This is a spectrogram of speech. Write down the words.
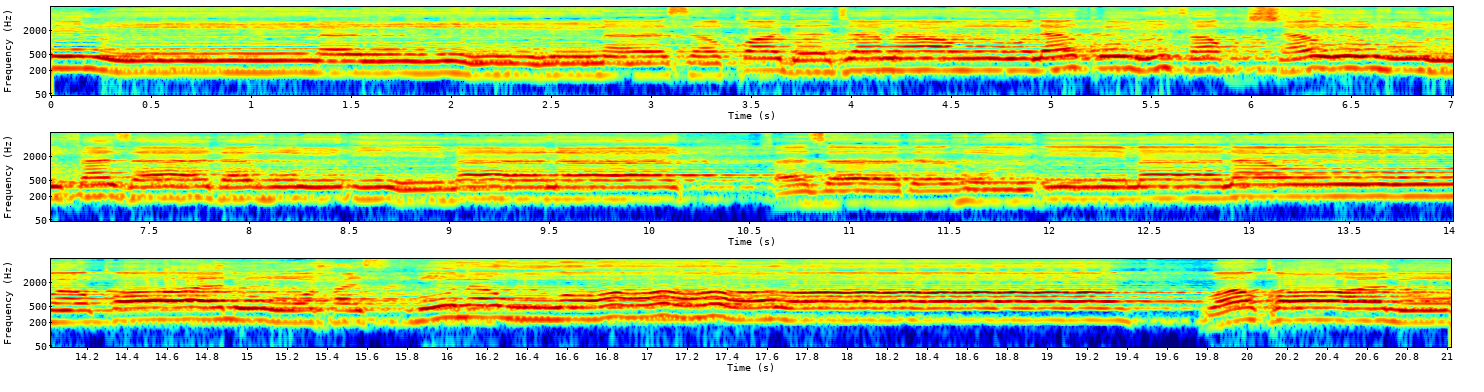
إن الناس قد جمعوا لكم فاخشوهم فزادهم إيمانا فزادهم إيمانا وقالوا حسبنا الله وقالوا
